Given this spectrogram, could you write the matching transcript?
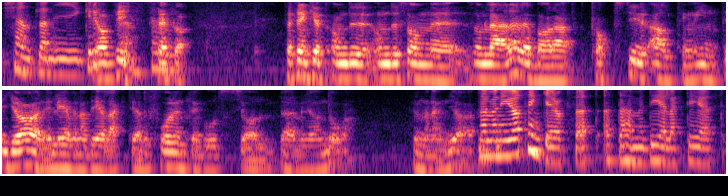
känslan i gruppen. Ja visst, självklart. För Jag tänker att om du, om du som, eh, som lärare bara toppstyr allting och inte gör eleverna delaktiga då får du inte en god social lärmiljö ändå. Hur man än gör. Nej men jag tänker också att, att det här med delaktighet,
